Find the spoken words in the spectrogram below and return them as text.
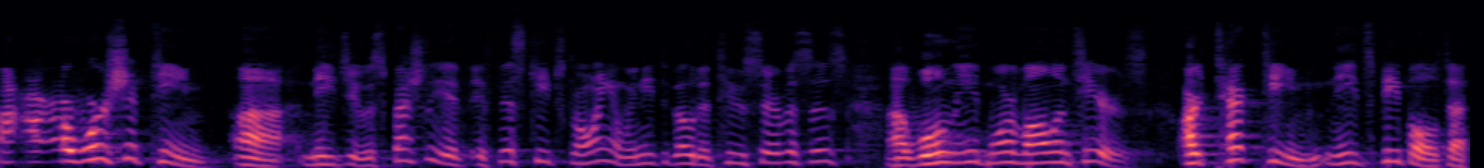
Our, our worship team uh, needs you, especially if, if this keeps growing and we need to go to two services. Uh, we'll need more volunteers. Our tech team needs people to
